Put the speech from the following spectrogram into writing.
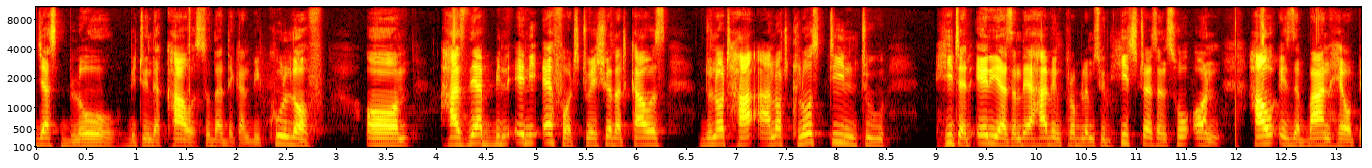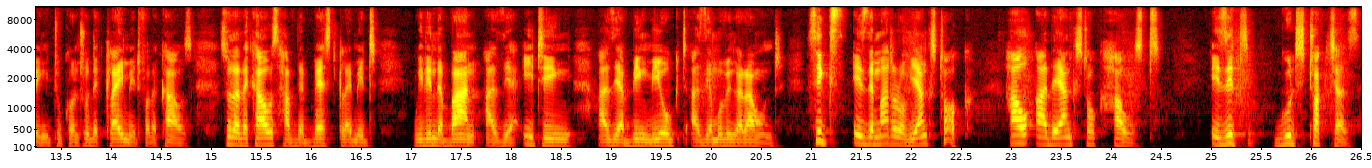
just blow between the cows so that they can be cooled off? Or has there been any effort to ensure that cows do not are not closed in to heated areas and they're having problems with heat stress and so on. How is the barn helping to control the climate for the cows so that the cows have the best climate within the barn as they are eating, as they are being milked, as they're moving around? Six is the matter of young stock. How are the young stock housed? Is it good structures?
